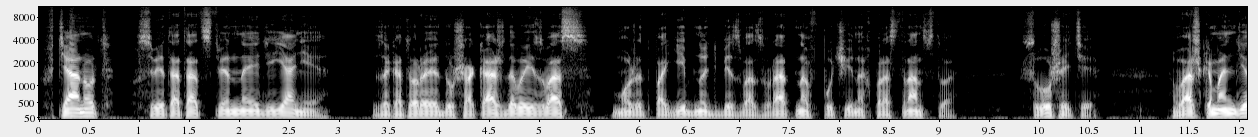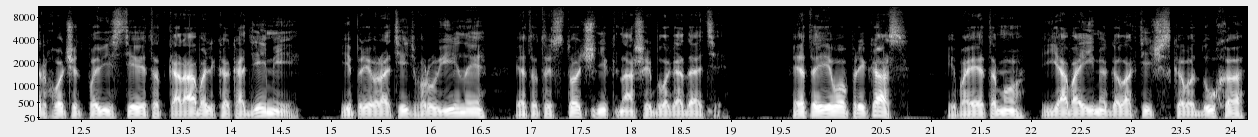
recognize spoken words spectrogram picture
Втянут в святотатственное деяние, за которое душа каждого из вас может погибнуть безвозвратно в пучинах пространства. Слушайте, ваш командир хочет повести этот корабль к академии и превратить в руины этот источник нашей благодати. Это его приказ, и поэтому я во имя галактического духа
